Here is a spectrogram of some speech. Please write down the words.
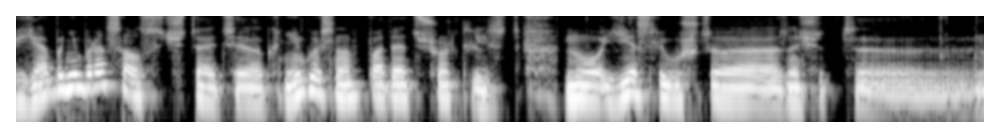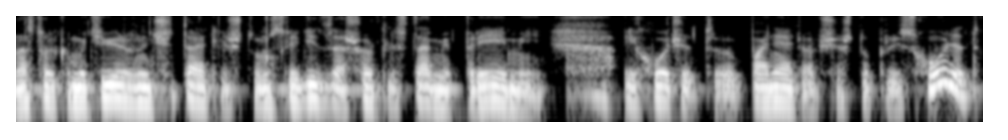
я бы не бросался читать э, книгу, если она попадает в шорт-лист. Но если уж, э, значит, э, настолько мотивированный читатель, что он следит за шорт-листами премий и хочет понять вообще, что происходит,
